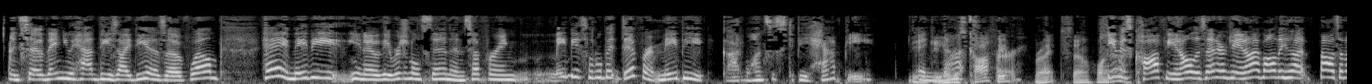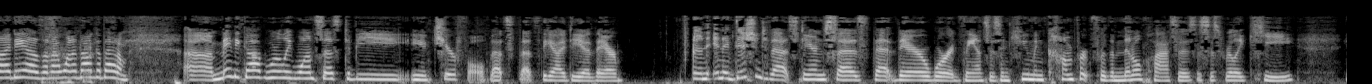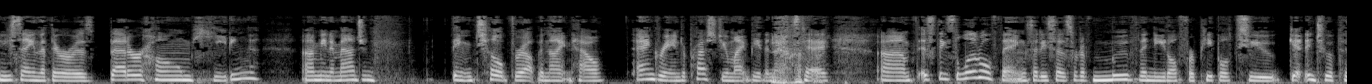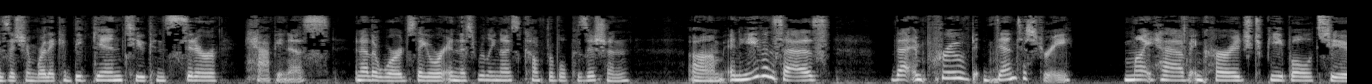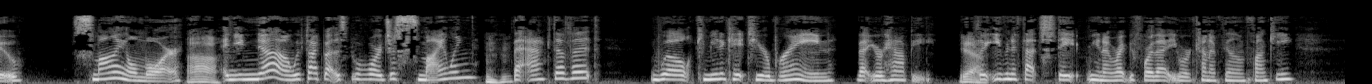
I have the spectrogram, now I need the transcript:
And so then you had these ideas of, well, hey, maybe, you know, the original sin and suffering, maybe it's a little bit different. Maybe God wants us to be happy he not gave us coffee, suffer. right? So why He not? has coffee and all this energy, and I have all these uh, thoughts and ideas, and I want to talk about them. Um, maybe God really wants us to be you know, cheerful. That's that's the idea there. And in addition to that, Stearns says that there were advances in human comfort for the middle classes. This is really key. And he's saying that there was better home heating. I mean, imagine being chilled throughout the night and how angry and depressed you might be the next day. Um, it's these little things that he says sort of move the needle for people to get into a position where they can begin to consider happiness. In other words, they were in this really nice, comfortable position. Um, and he even says that improved dentistry might have encouraged people to smile more. Ah. And you know, we've talked about this before, just smiling, Mm-hmm. the act of it will communicate to your brain that you're happy. Yeah. So even if that state, you know, right before that you were kind of feeling funky,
